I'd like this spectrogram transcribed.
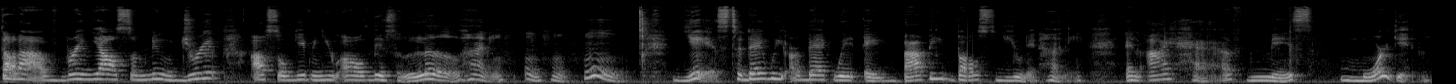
Thought I'll bring y'all some new drip. Also giving you all this love, honey. Mm -hmm. Yes, today we are back with a Bobbi Boss unit, honey. And I have Miss Morgan.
